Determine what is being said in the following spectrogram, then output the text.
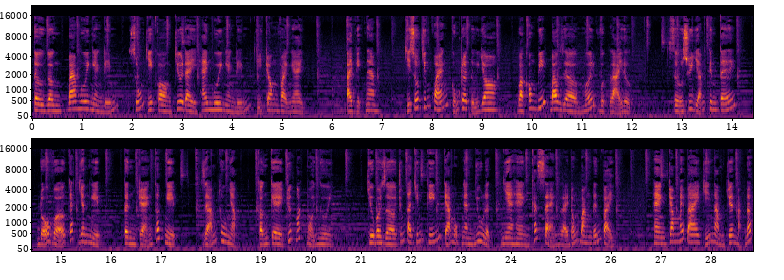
từ gần 30.000 điểm xuống chỉ còn chưa đầy 20.000 điểm chỉ trong vài ngày. Tại Việt Nam, chỉ số chứng khoán cũng rơi tự do và không biết bao giờ mới vượt lại được. Sự suy giảm kinh tế, đổ vỡ các doanh nghiệp, tình trạng thất nghiệp, giảm thu nhập, cận kề trước mắt mọi người. Chưa bao giờ chúng ta chứng kiến cả một ngành du lịch, nhà hàng, khách sạn lại đóng băng đến vậy. Hàng trăm máy bay chỉ nằm trên mặt đất.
